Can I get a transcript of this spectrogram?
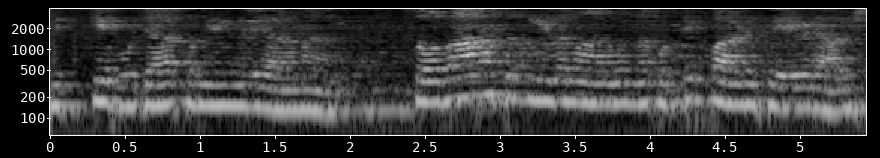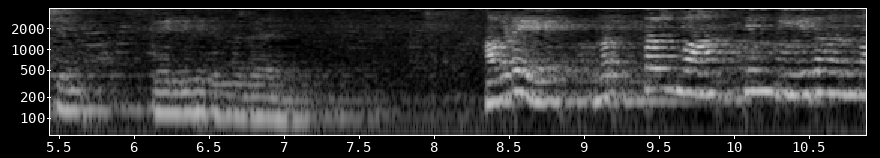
നിത്യപൂജാ സമയങ്ങളിലാണ് സോപാന സംഗീതമാകുന്ന കുട്ടിപ്പാട് സേവയുടെ ആവശ്യം വേണ്ടിവരുന്നത്. അവിടെ നൃത്തം വാദ്യം ഗീതം എന്ന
